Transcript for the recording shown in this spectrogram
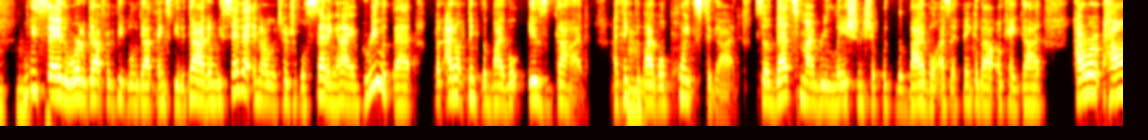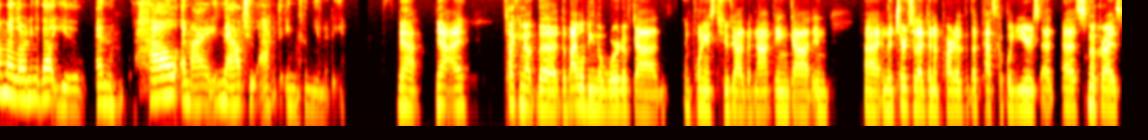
mm-hmm. we say the word of God for the people of God, thanks be to God. And we say that in our liturgical setting. And I agree with that, but I don't think the Bible is God. I think mm-hmm. the Bible points to God. So that's my relationship with the Bible as I think about, okay, God, how are how am I learning about you? And how am I now to act in community? Yeah. Yeah. I talking about the the Bible being the word of God and pointing us to God, but not being God. In uh, in the church that I've been a part of the past couple of years at uh, Smoke Rise,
